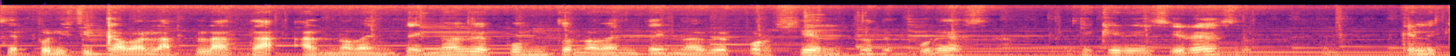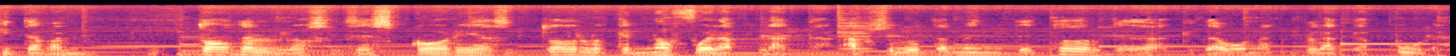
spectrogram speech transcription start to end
se purificaba la plata al 99.99% de pureza. ¿Qué quiere decir eso? Que le quitaban todas las escorias, todo lo que no fuera plata, absolutamente todo lo que daba, una plata pura.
